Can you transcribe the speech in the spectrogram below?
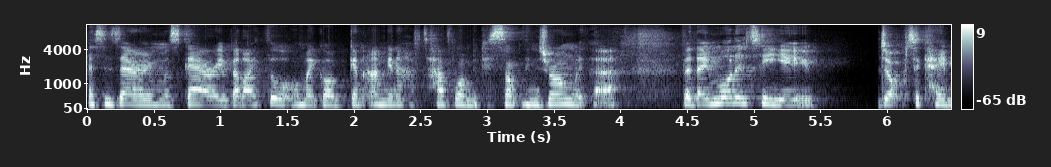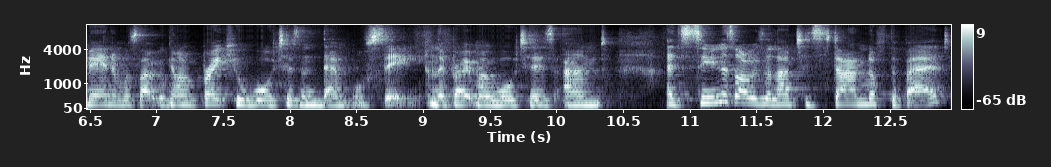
a cesarean was scary. But I thought, oh my god, I'm going to have to have one because something's wrong with her. But they monitor you. Doctor came in and was like, we're going to break your waters and then we'll see. And they broke my waters, and as soon as I was allowed to stand off the bed,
